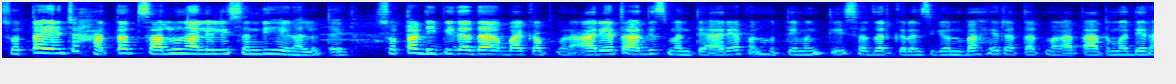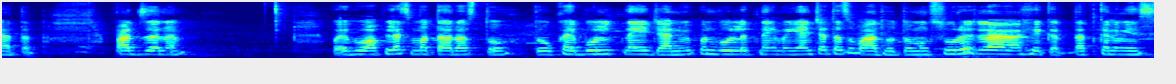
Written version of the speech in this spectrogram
स्वतः यांच्या हातात चालून आलेली संधी हे घालत आहेत. स्वतः डीपी दादा बायका आर्या तर आधीच म्हणते आर्या पण होते. मग तीस हजार करन्सी घेऊन बाहेर राहतात. मग आता आतमध्ये राहतात. पाच जण. वैभव आपल्याच मतावर असतो. तो काही बोलत नाही जान्हवी पण बोलत नाही मग यांच्यातच वाद होतो. मग सूरजला हे करतात कन्व्हिन्स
